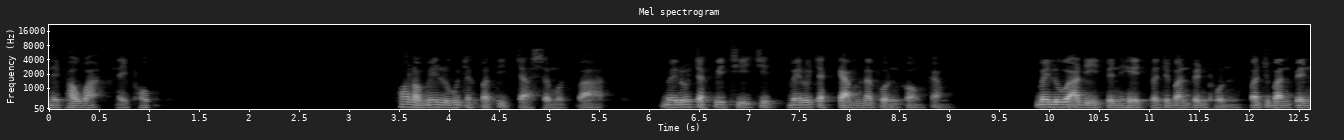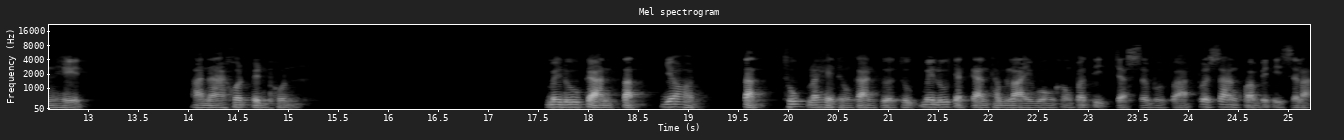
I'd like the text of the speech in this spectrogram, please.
ในภาวะในภพ เพราะเราไม่รู้จักปฏิจจสมุปบาท ไม่รู้จักวิถีจิต ไม่รู้จักกรรมและผลของกรรม ไม่รู้อดีตเป็นเหตุ ปัจจุบันเป็นผล ปัจจุบันเป็นเหตุ อนาคตเป็นผล ไม่รู้การตัดยอดตัดทุกข์และเหตุของการเกิดทุกข์ ไม่รู้จากการทำลายวงของปฏิจจสมุปบาท เพื่อสร้างความเป็นอิสระ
